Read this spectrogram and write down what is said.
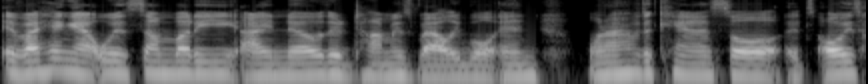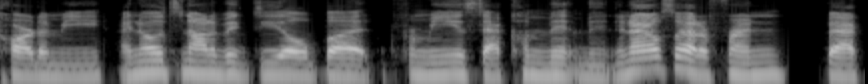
if I hang out with somebody, I know their time is valuable. And when I have to cancel, it's always hard on me. I know it's not a big deal, but for me, it's that commitment. And I also had a friend back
